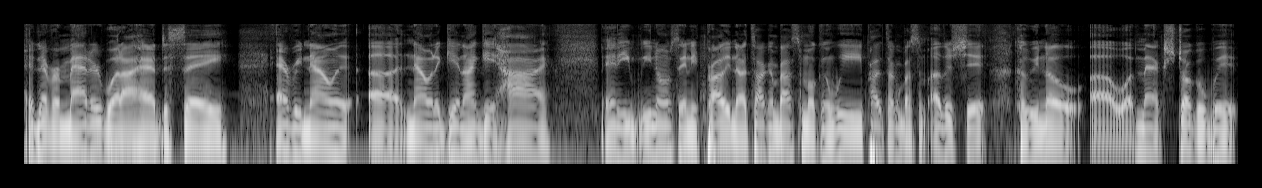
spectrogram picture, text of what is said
it never mattered what I had to say. Every now and, uh, now and again, I get high. And he, you know what I'm saying? He's probably not talking about smoking weed, probably talking about some other shit. Cause we know, uh, what Mac's struggled with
